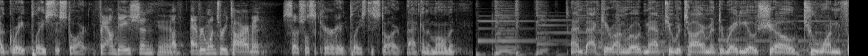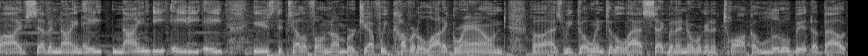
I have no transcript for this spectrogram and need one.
a great place to start. Foundation yeah. of everyone's retirement, Social Security. Great place to start. Back in a moment. And back here on Roadmap to Retirement, the radio show, 215 798 9088 is the telephone number. Jeff, we covered a lot of ground uh, as we go into the last segment. I know we're going to talk a little bit about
